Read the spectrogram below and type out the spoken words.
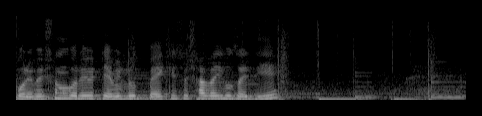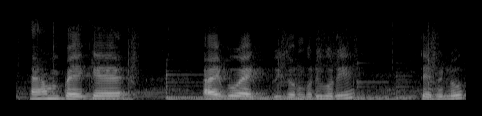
পরিবেশন করি টেবিলত বে কিছু সাজাই গুজাই দিই। এখন বেকে আইব এক দুইজন করে করে টেবিলত।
